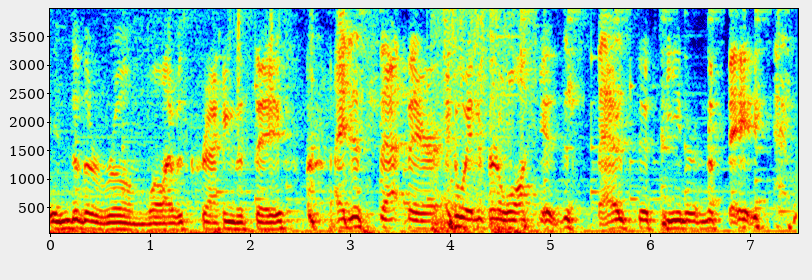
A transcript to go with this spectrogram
into the room while I was cracking the safe. I just sat there and waited for her to walk in and just spaz 15 her in the face.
